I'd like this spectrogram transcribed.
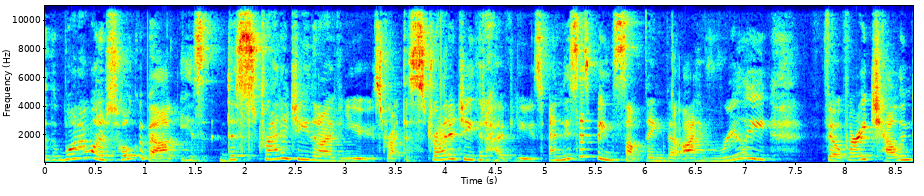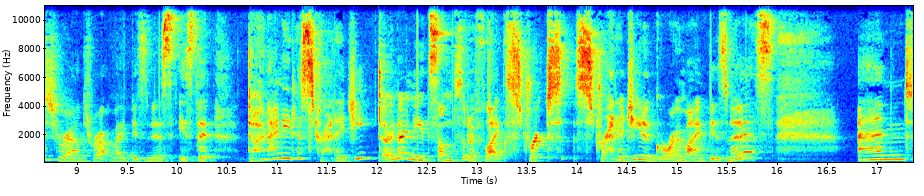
what I want to talk about is the strategy that I've used, right? The strategy that I've used. And this has been something that I have really felt very challenged around throughout my business is that don't I need a strategy? Don't I need some sort of like strict strategy to grow my business? And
